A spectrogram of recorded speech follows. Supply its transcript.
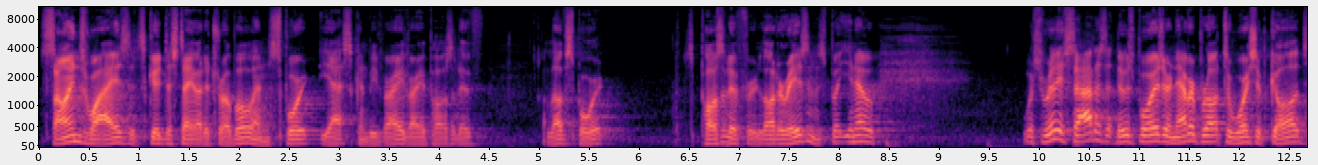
sounds wise, it's good to stay out of trouble, and sport, yes, can be very, very positive. I love sport. It's positive for a lot of reasons. But you know, what's really sad is that those boys are never brought to worship God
